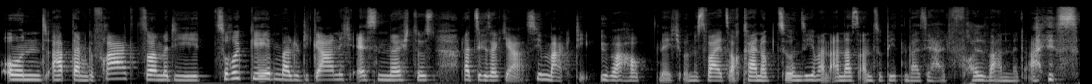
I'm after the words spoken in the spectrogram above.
und habe dann gefragt, sollen wir die zurückgeben, weil du die gar nicht essen möchtest. Und hat sie gesagt, ja, sie mag die überhaupt nicht. Und es war jetzt auch keine Option, sie jemand anders anzubieten, weil sie halt voll waren mit Eis.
